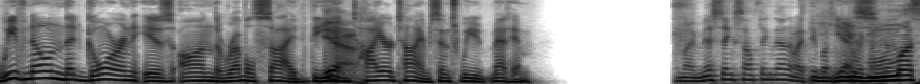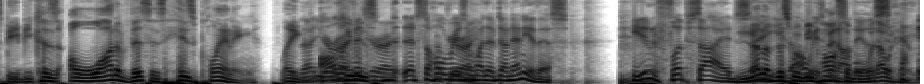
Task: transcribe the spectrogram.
we've known that Gorn is on the rebel side the Yeah. entire time since we met him. Am I missing something then? Am I thinking about Yes. You must be because a lot of this is his planning. Like That- All right. of he was, You're right. that's the whole You're reason right. why they've done any of this. He didn't flip sides. None of this would be always been on possible the other without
